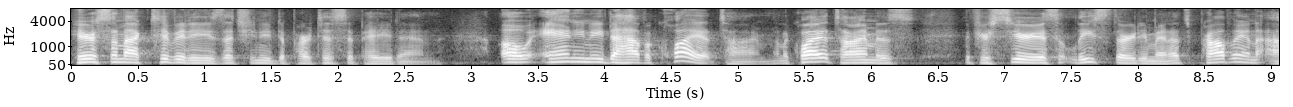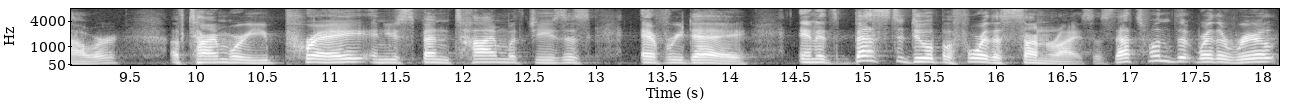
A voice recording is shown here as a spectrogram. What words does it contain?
Here are some activities that you need to participate in. Oh, and you need to have a quiet time. And a quiet time is if you're serious, at least 30 minutes, probably an hour of time where you pray and you spend time with Jesus every day. And it's best to do it before the sun rises. That's when the, where the real,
